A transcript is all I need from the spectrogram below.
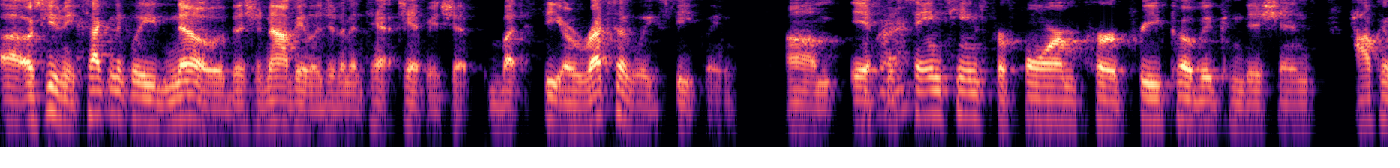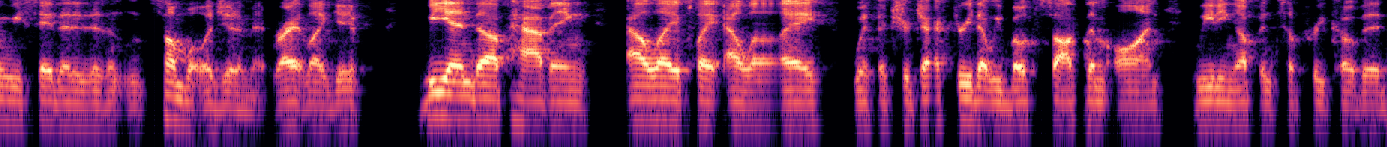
Uh, excuse me, technically, no, this should not be a legitimate ta- championship. But theoretically speaking, um, if okay. the same teams perform per pre-COVID conditions, how can we say that it isn't somewhat legitimate, right? Like if we end up having LA play LA with a trajectory that we both saw them on leading up until pre-COVID,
